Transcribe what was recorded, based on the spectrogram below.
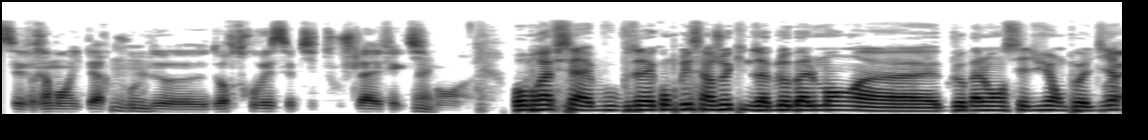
C'est vraiment hyper cool mmh de, retrouver ces petites touches là effectivement. Bon bref, vous, avez compris, c'est un jeu qui nous a globalement euh, globalement séduit, on peut le dire,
